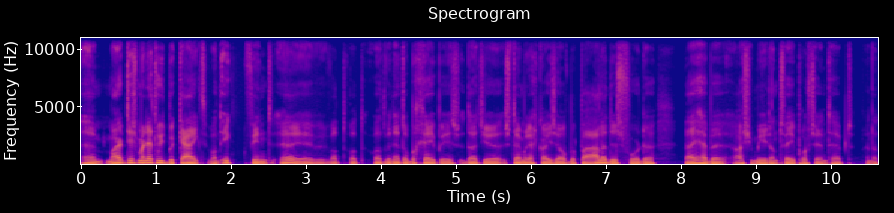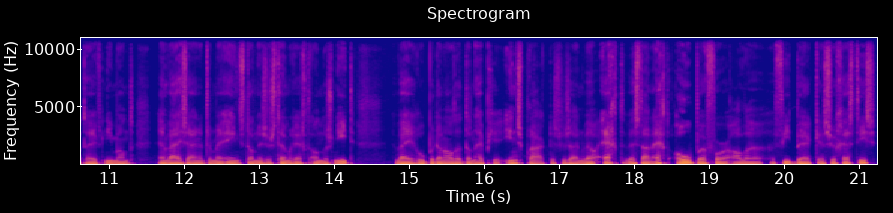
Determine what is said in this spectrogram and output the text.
Um, maar het is maar net hoe je het bekijkt. Want ik vind, eh, wat, wat, wat we net al begrepen is, dat je stemrecht kan je zelf bepalen. Dus voor de, wij hebben, als je meer dan 2% hebt, en dat heeft niemand, en wij zijn het ermee eens, dan is er stemrecht, anders niet. Wij roepen dan altijd, dan heb je inspraak. Dus we zijn wel echt, we staan echt open voor alle feedback en suggesties.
